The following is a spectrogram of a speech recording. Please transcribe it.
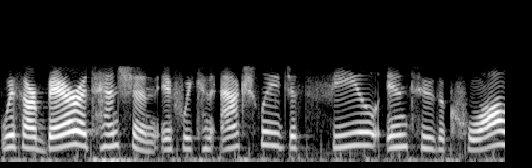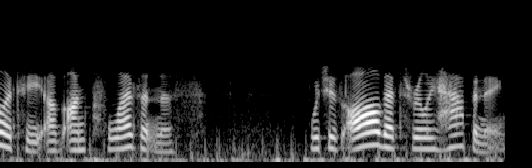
With our bare attention, if we can actually just feel into the quality of unpleasantness, which is all that's really happening,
